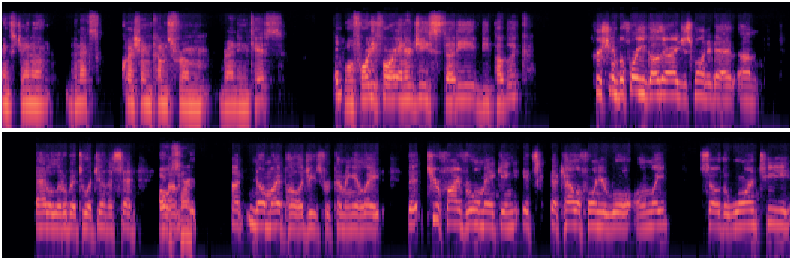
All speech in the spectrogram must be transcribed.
Thanks, Jenna. The next question comes from Brandon Kiss. Will 44 Energy study be public? Christian, before you go there, I just wanted to um, add a little bit to what Jenna said. Oh, Um, sorry. Uh, no, my apologies for coming in late. The tier five rulemaking, it's a California rule only. So the warranty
